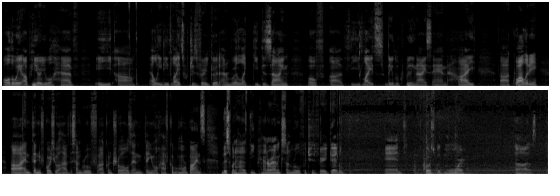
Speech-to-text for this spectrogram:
all the way up here, you will have a um, LED lights, which is very good. And really like the design of uh, the lights. They look really nice and high uh, quality. Uh, and then of course you will have the sunroof uh, controls and then you will have a couple more buttons this one has the panoramic sunroof which is very good and of course with more uh, uh,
